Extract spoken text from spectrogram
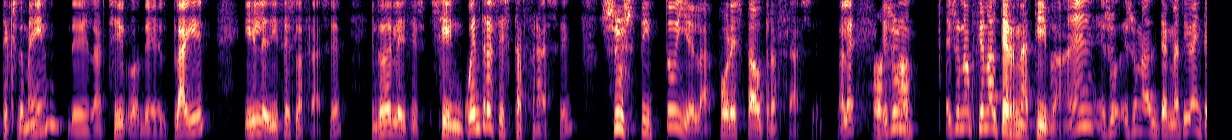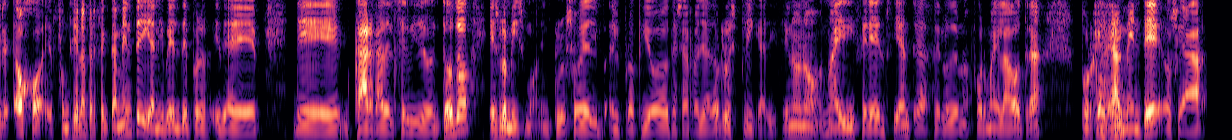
text domain del archivo, del plugin, y le dice es la frase. Entonces le dices, si encuentras esta frase, sustitúyela por esta otra frase, ¿vale? Es un, es una opción alternativa, ¿eh? es, una alternativa, ojo, funciona perfectamente y a nivel de, de, carga del servidor y todo es lo mismo, incluso el, propio desarrollador lo explica, dice, no, no, no hay diferencia entre hacerlo de una forma y la otra, porque realmente, o sea,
